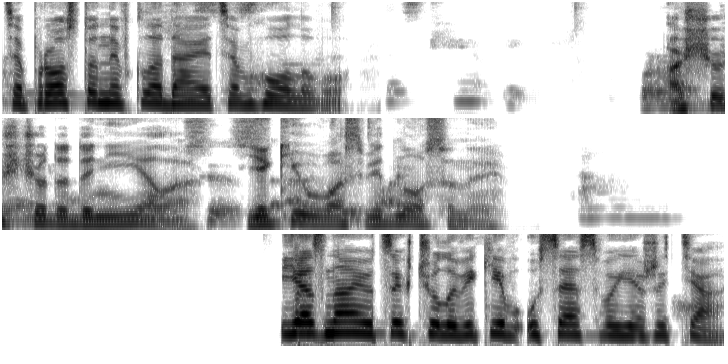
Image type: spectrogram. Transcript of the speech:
Це просто не вкладається в голову. А що щодо Данієла? Які у вас відносини? Я знаю цих чоловіків усе своє життя.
